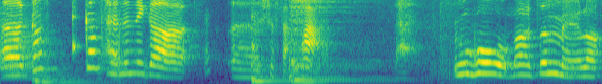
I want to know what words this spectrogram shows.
呃，刚刚才的那个，呃，是反话。如果我爸真没了，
